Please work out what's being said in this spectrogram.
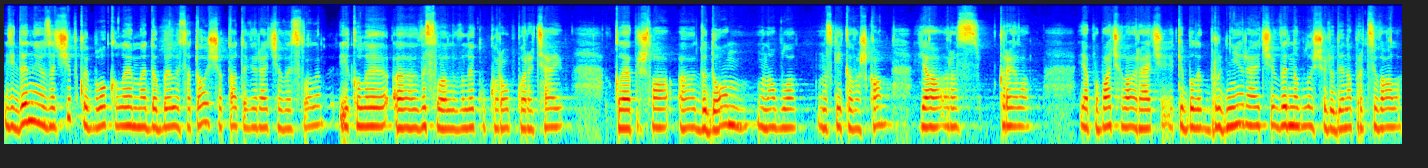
Єдиною зачіпкою було, коли ми добилися того, щоб татові речі вислали. І коли е, вислали велику коробку речей, Коли я прийшла е, додому, вона була наскільки важка, я розкрила. Я побачила речі, які були брудні речі. Видно було, що людина працювала.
